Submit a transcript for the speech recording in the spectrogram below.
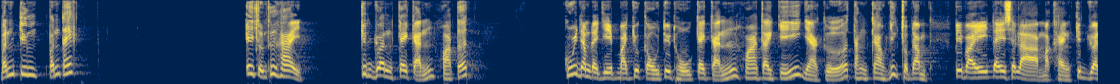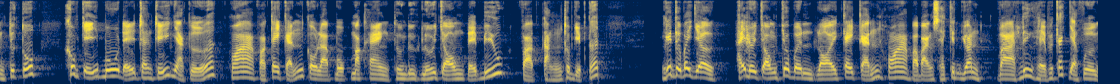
bánh chưng, bánh tét. Ý tưởng thứ hai, kinh doanh cây cảnh hoa Tết. Cuối năm đại dịp mà nhu cầu tiêu thụ cây cảnh hoa trang trí nhà cửa tăng cao nhất trong năm. Vì vậy, đây sẽ là mặt hàng kinh doanh rất tốt, không chỉ mua để trang trí nhà cửa, hoa và cây cảnh còn là một mặt hàng thường được lựa chọn để biếu và tặng trong dịp Tết. Ngay từ bây giờ, hãy lựa chọn cho mình loại cây cảnh hoa mà bạn sẽ kinh doanh và liên hệ với các nhà vườn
